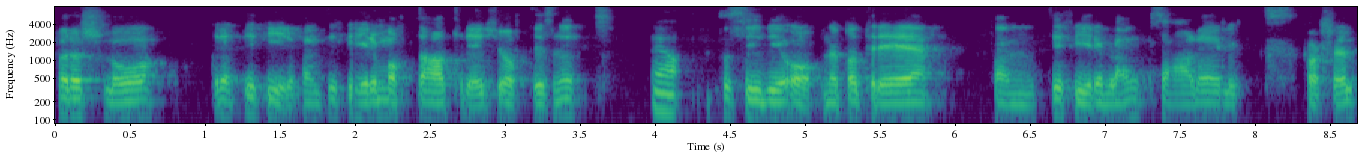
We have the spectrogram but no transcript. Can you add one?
for å slå 34,54 måtte ha 3,28 i snitt. Ja. Så si de åpner på 3,54 blank, så er det litt forskjell.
